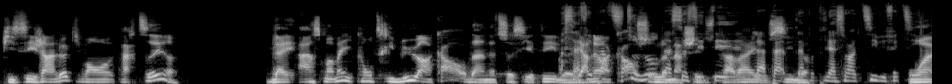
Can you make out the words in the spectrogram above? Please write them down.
Puis ces gens-là qui vont partir, ben, en ce moment, ils contribuent encore dans notre société. Là. Ça Il y en a encore sur le marché société, du travail de la, aussi. de la Là. population active, effectivement. Ouais.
